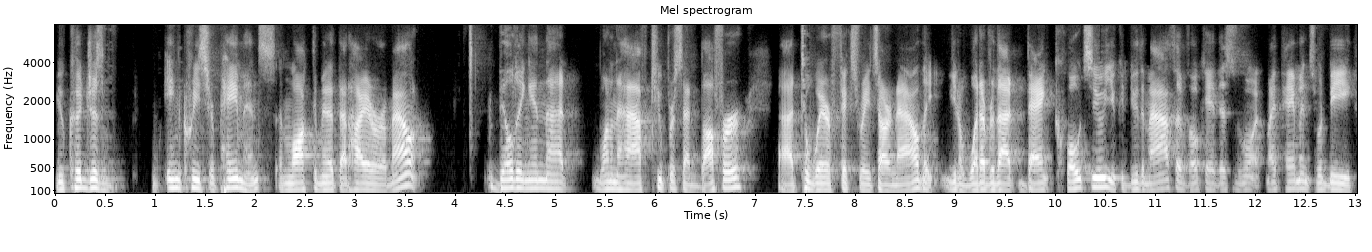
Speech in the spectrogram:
You could just increase your payments and lock them in at that higher amount, building in that one and a half, two percent buffer uh, to where fixed rates are now. That you know, whatever that bank quotes you, you could do the math of okay, this is what my payments would be.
